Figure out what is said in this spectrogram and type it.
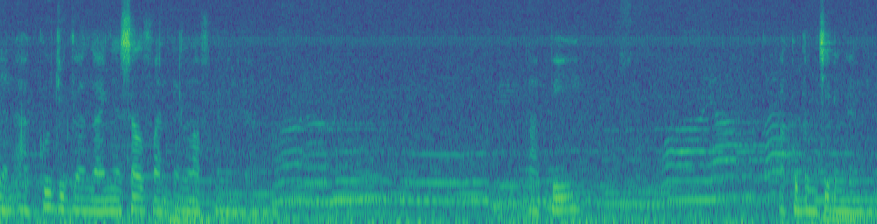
Dan aku juga nggak nyesel fun in love dengan kamu. Tapi aku benci dengan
